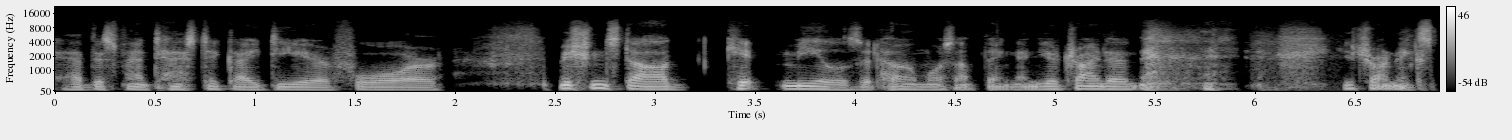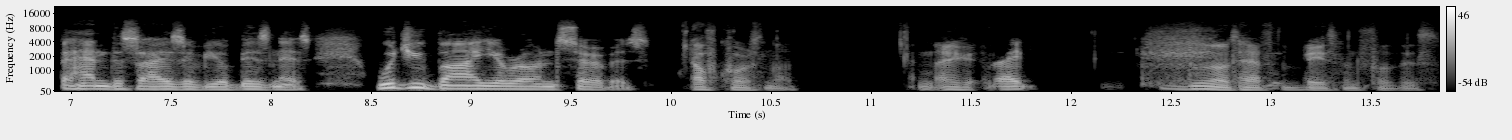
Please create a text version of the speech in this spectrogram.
had this fantastic idea for Michelin-starred kit meals at home or something, and you're trying to you're trying to expand the size of your business, would you buy your own servers? Of course not. I Right. do not have the basement for this.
